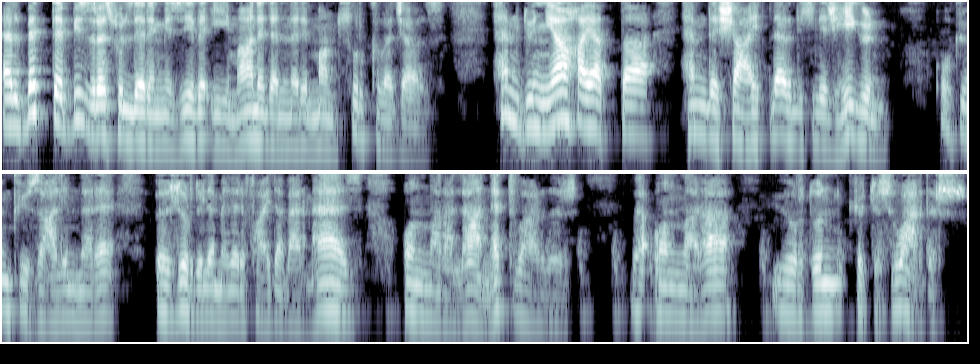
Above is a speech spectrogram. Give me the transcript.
Elbette biz Resullerimizi ve iman edenleri mansur kılacağız. Hem dünya hayatta hem de şahitler dikileceği gün, o günkü zalimlere özür dilemeleri fayda vermez, onlara lanet vardır ve onlara yurdun kötüsü vardır.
